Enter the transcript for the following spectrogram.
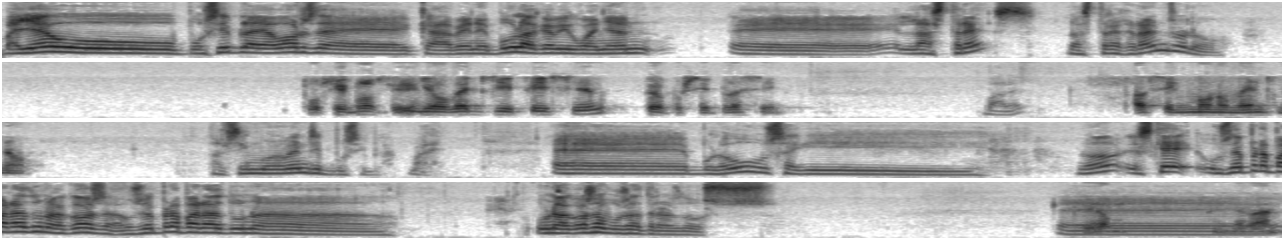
Veieu possible llavors eh, que Benepul acabi guanyant eh, les tres? Les tres grans o no? Possible, sí. Jo ho veig difícil, però possible sí. Vale. Els cinc monuments no. Els cinc monuments impossible. Vale. Eh, voleu seguir... No? És que us he preparat una cosa. Us he preparat una, una cosa a vosaltres dos. Eh,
